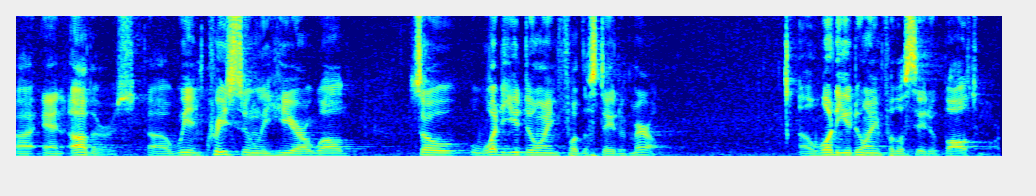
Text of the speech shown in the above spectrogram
uh, and others, uh, we increasingly hear, well, so what are you doing for the state of Maryland? Uh, what are you doing for the state of Baltimore?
